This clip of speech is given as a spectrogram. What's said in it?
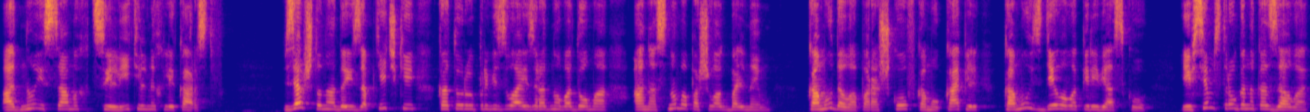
одно из самых целительных лекарств. Взяв что надо из аптечки, которую привезла из родного дома, она снова пошла к больным. Кому дала порошков, кому капель, кому сделала перевязку – и всем строго наказала,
